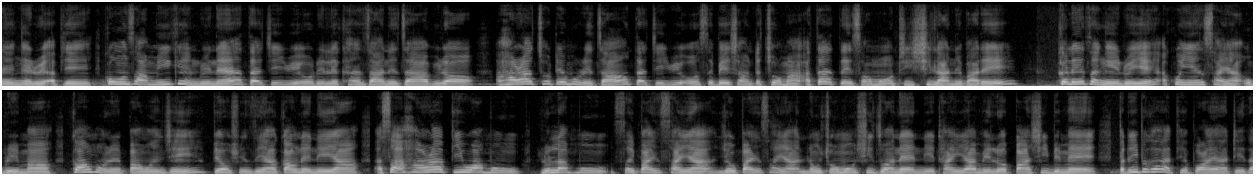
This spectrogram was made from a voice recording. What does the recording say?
လင်းငယ်တွေအပြင်ကိုဝန်ဆောင်မိခင်တွေနဲ့အသက်ကြီးရွယ်အိုတွေလည်းခံစားနေကြပြီးတော့အာဟာရချို့တဲ့မှုတွေကြောင့်အသက်ကြီးရွယ်အိုစစ်ပေးဆောင်တချို့မှာအသက်အသေးဆုံးမှုအထိရှိလာနေပါတယ်။ ကလေးသငယ်တွေရဲ့အခွင့်အရေးဆိုင်ရာဥပဒေမှာကောင်းမွန်တဲ့ပတ်ဝန်းကျင်ပျော်ရွှင်စရာကောင်းတဲ့နေရာအစာအာဟာရပြည့်ဝမှုလွတ်လပ်မှုစိတ်ပိုင်းဆိုင်ရာရုပ်ပိုင်းဆိုင်ရာလုံခြုံမှုရှိစွာနဲ့နေထိုင်ရမယ်လို့ပါရှိပေမဲ့ပဋိပက္ခဖြစ်ပွားရာဒေသ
